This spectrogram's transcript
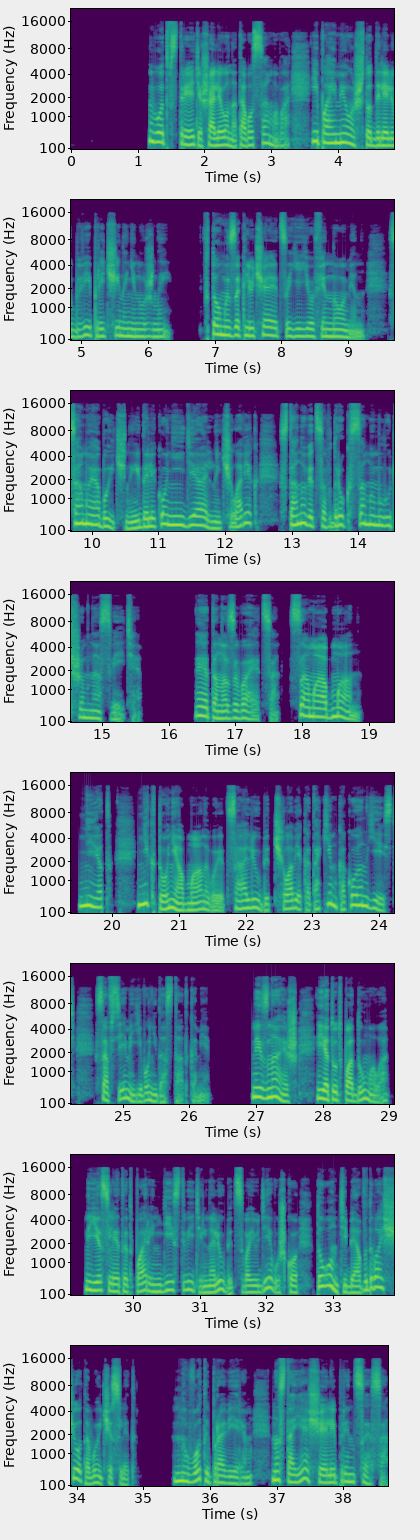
Вот встретишь Алена того самого и поймешь, что для любви причины не нужны. В том и заключается ее феномен. Самый обычный и далеко не идеальный человек становится вдруг самым лучшим на свете. Это называется самообман. Нет, никто не обманывается, а любит человека таким, какой он есть, со всеми его недостатками. И знаешь, я тут подумала, если этот парень действительно любит свою девушку, то он тебя в два счета вычислит. Ну вот и проверим, настоящая ли принцесса.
